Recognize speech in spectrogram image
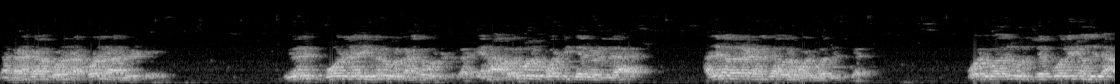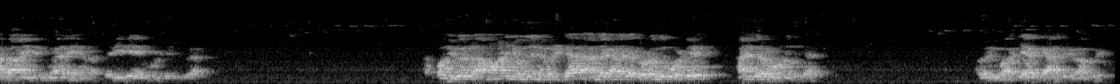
நான் கணக்கெல்லாம் போட நான் போட நான் இருக்கு இவருக்கு போடல இவர் ஒரு கணக்கை போட்டுருக்காரு ஏன்னா அவர் ஒரு போட்டி தேர்வு எழுதுறார் அதுல வர கணக்கு அவர் போட்டு பார்த்துட்டு இருக்காரு போட்டு பார்த்து ஒரு ஸ்டெப் வரையும் வந்துட்டு அதான் இதுக்கு மேல எனக்கு தெரியலையே முடிச்சுட்டு இருக்காரு அப்போ இவர் ராமானுஜம் வந்து என்ன பண்ணிட்டார் அந்த கணக்கை தொடர்ந்து போட்டு ஆன்சரை கொண்டு வந்துட்டார் அவருக்கு வாத்தியாருக்கு ஆச்சரியமா போயிட்டு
